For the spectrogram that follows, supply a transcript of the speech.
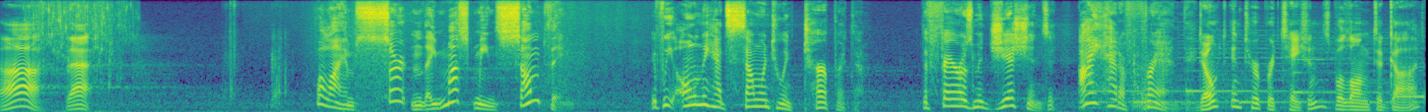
Ah, that. Well, I am certain they must mean something. If we only had someone to interpret them. The Pharaoh's magicians. I had a friend. That... Don't interpretations belong to God?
